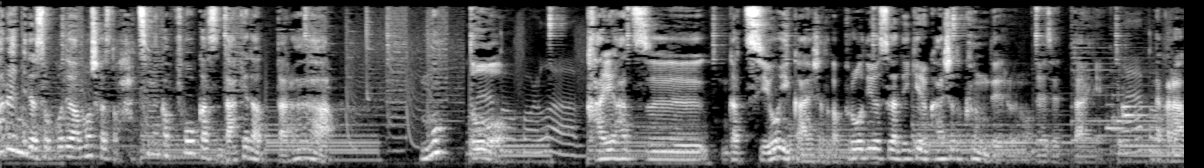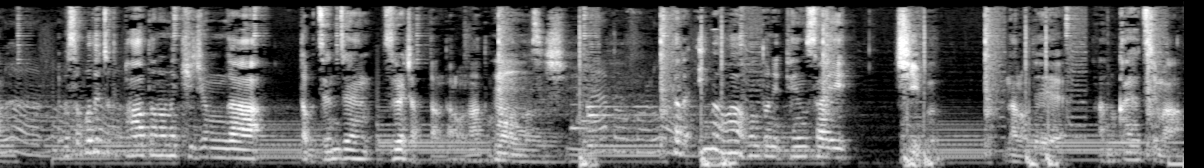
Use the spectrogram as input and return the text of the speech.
ある意味でそこではもしかすると発明家フォーカスだけだったらもっと開発が強い会社とかプロデュースができる会社と組んでるので絶対に。だからやっぱそこでちょっとパートナーの基準が多分全然ずれちゃったんだろうなと思いますし、ただ今は本当に天才チームなのであの開発チームは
